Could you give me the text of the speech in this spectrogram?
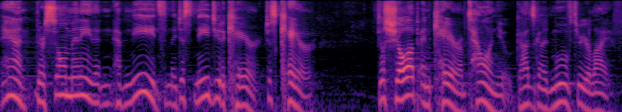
Man, there's so many that have needs and they just need you to care. Just care. If you'll show up and care, I'm telling you, God's going to move through your life.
